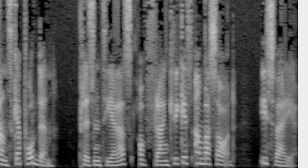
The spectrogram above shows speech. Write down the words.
Franska podden presenteras av Frankrikes ambassad i Sverige.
